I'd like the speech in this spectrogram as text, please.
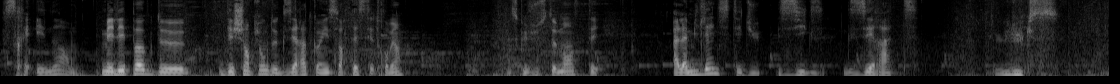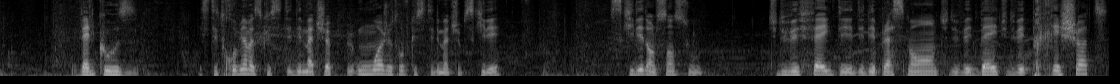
Ce serait énorme. Mais l'époque de, des champions de Xerath quand ils sortaient, c'était trop bien. Parce que justement, c'était. À la mid c'était du Ziggs, Xerath, Lux, Vel'Koz. C'était trop bien parce que c'était des match-ups. Moi, je trouve que c'était des match-ups skillés. Skillés dans le sens où tu devais fake des, déplacements, tu devais bait, tu devais pré-shot.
